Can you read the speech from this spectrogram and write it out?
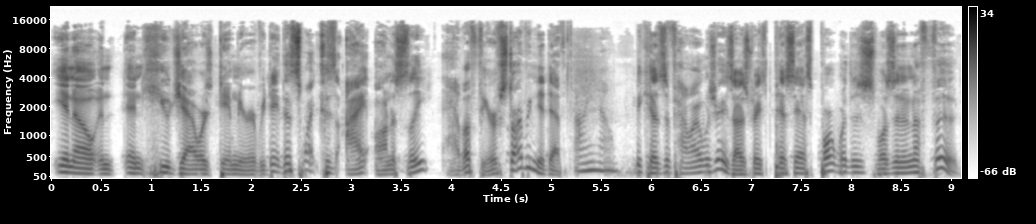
you know, and and huge hours, damn near every day. That's why. Because I honestly have a fear of starving to death I know. because of how I was raised. I was raised piss ass poor where there just wasn't enough food.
